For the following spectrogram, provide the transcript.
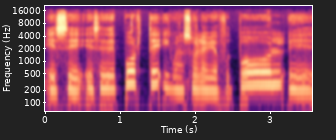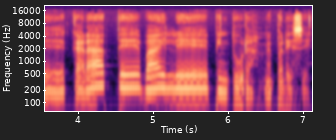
ese, ese deporte y bueno, solo había fútbol, eh, karate, baile, pintura, me parece.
